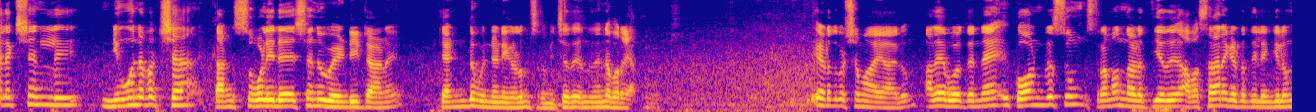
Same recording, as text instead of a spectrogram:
ഇലക്ഷനിൽ ന്യൂനപക്ഷ കൺസോളിഡേഷന് വേണ്ടിയിട്ടാണ് രണ്ട് മുന്നണികളും ശ്രമിച്ചത് എന്ന് തന്നെ പറയാം. ഇടതുപക്ഷമായാലും അതേപോലെ തന്നെ കോൺഗ്രസും ശ്രമം നടത്തിയത് അവസാന ഘട്ടത്തിലെങ്കിലും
